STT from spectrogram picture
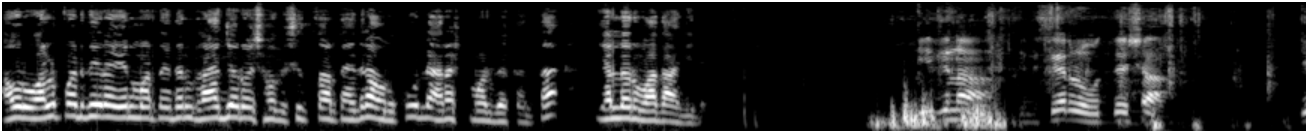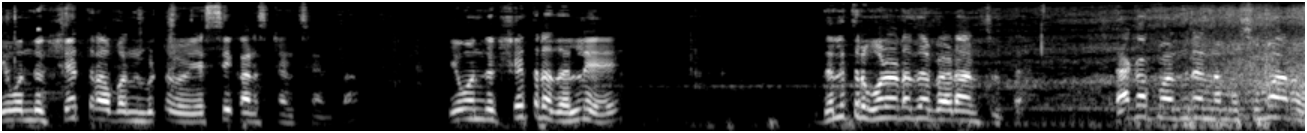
ಅವ್ರು ಒಳಪಡ್ದಿರೋ ಏನು ಮಾಡ್ತಾ ಇದ್ದಾರೆ? ರಾಜ್ಯಾರೋಷವಾಗಿ ಸುತ್ತಾಡ್ತಾ ಇದ್ರೆ ಅವ್ರು ಕೂಡಲೇ ಅರೆಸ್ಟ್ ಮಾಡಬೇಕಂತ ಎಲ್ಲರೂ ವಾದ ಆಗಿದೆ. ಈ ದಿನ ಇಲ್ಲಿ ಸೇರುವ ಉದ್ದೇಶ ಈ ಒಂದು ಕ್ಷೇತ್ರ ಬಂದ್ಬಿಟ್ಟು ಎಸ್ ಸಿ ಕಾನ್ಸ್ಟಿಟ್ಯೂನ್ಸಿ ಅಂತ. ಈ ಒಂದು ಕ್ಷೇತ್ರದಲ್ಲಿ ದಲಿತರು ಓಡಾಡೋದೇ ಬೇಡ ಅನ್ಸುತ್ತೆ. ಯಾಕಪ್ಪ ಅಂದ್ರೆ ನಮ್ಮ ಸುಮಾರು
